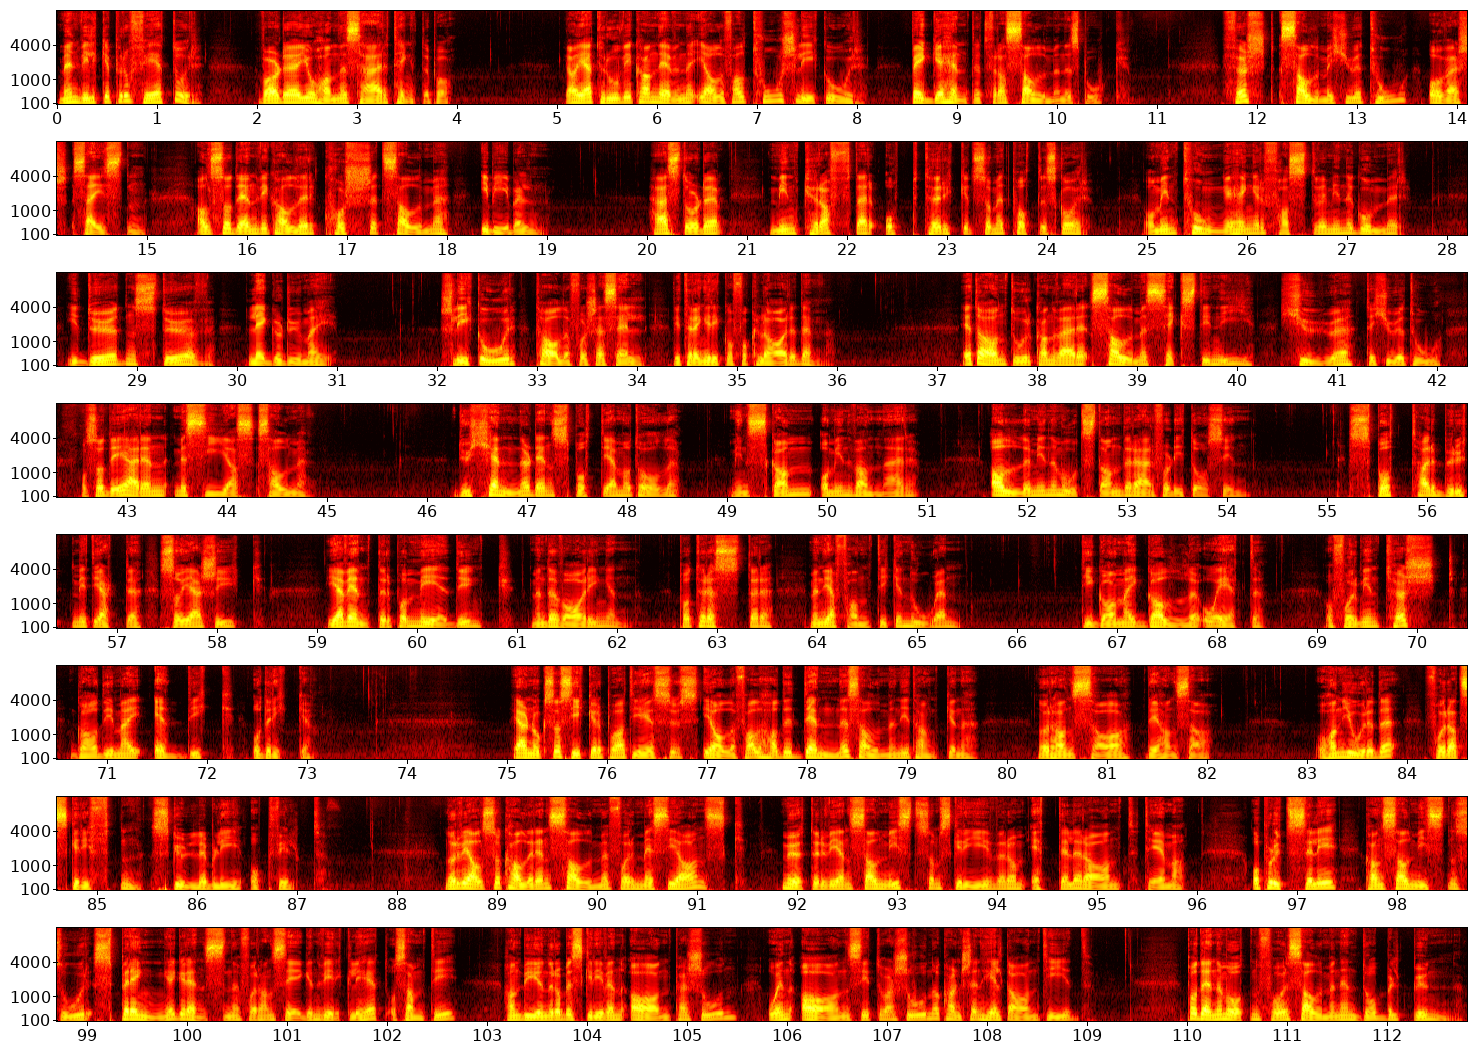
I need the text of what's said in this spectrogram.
Men hvilke profetord var det Johannes her tenkte på? Ja, jeg tror vi kan nevne i alle fall to slike ord, begge hentet fra Salmenes bok. Først Salme 22 og vers 16, altså den vi kaller Korsets salme i Bibelen. Her står det Min kraft er opptørket som et potteskår, og min tunge henger fast ved mine gommer. I dødens støv legger du meg. Slike ord taler for seg selv, vi trenger ikke å forklare dem. Et annet ord kan være Salme 69, 20–22, også det er en Messias-salme. Du kjenner den spott jeg må tåle min skam og min vanære. Alle mine motstandere er for ditt åsyn. Spott har brutt mitt hjerte så jeg er syk. Jeg venter på medynk, men det var ingen. På trøstere, men jeg fant ikke noen. De ga meg galle å ete, og for min tørst ga de meg eddik å drikke. Jeg er nokså sikker på at Jesus i alle fall hadde denne salmen i tankene når han sa det han sa, og han gjorde det for at Skriften skulle bli oppfylt. Når vi altså kaller en salme for messiansk, møter vi en salmist som skriver om et eller annet tema, og plutselig kan salmistens ord sprenge grensene for hans egen virkelighet og samtid, han begynner å beskrive en annen person og en annen situasjon og kanskje en helt annen tid. På denne måten får salmen en dobbelt bunn.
